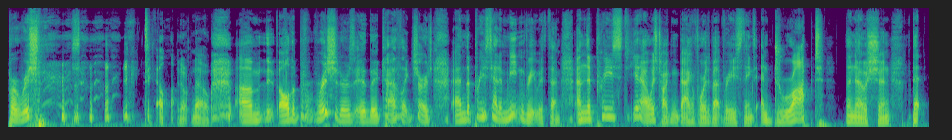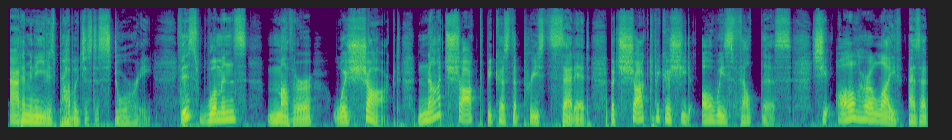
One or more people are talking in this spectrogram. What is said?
Parishioners, you can tell I don't know. Um, all the parishioners in the Catholic Church, and the priest had a meet and greet with them. And the priest, you know, was talking back and forth about various things and dropped the notion that Adam and Eve is probably just a story. This woman's mother was shocked. Not shocked because the priest said it, but shocked because she'd always felt this. She, all her life, as a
